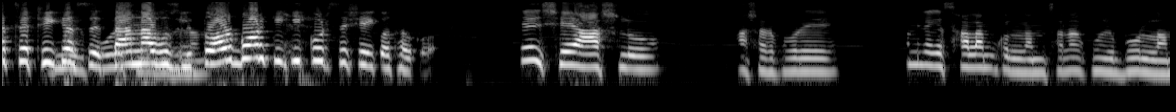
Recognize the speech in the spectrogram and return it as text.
আচ্ছা ঠিক আছে তা না বুঝলি। তোর বর কি কি করছে সেই কথা কর। এই সে আসলো আসার পরে আমি তাকে সালাম করলাম সালাম করে বললাম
